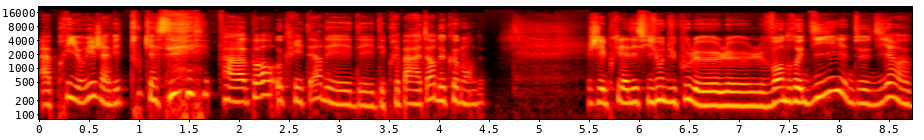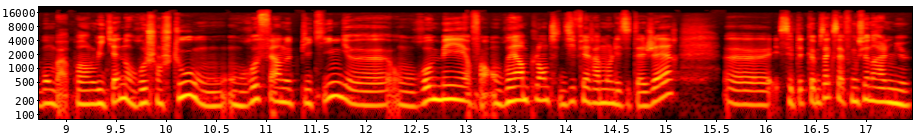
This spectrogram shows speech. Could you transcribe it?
a priori j'avais tout cassé par rapport aux critères des, des préparateurs de commandes. J'ai pris la décision du coup le, vendredi de dire bon bah pendant le week-end on rechange tout, on, refait un autre picking, euh, on remet, enfin on réimplante différemment les étagères. Euh, c'est peut-être comme ça que ça fonctionnera le mieux.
